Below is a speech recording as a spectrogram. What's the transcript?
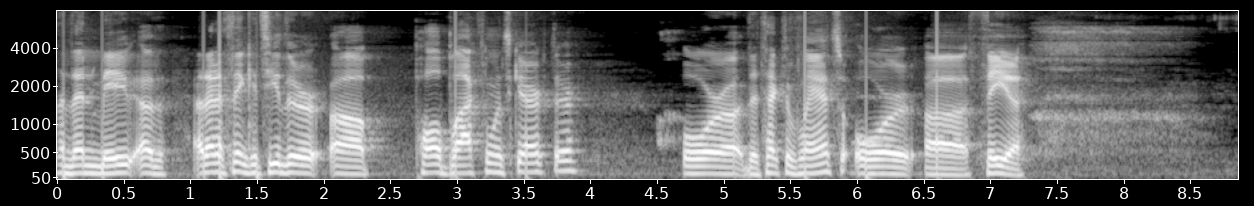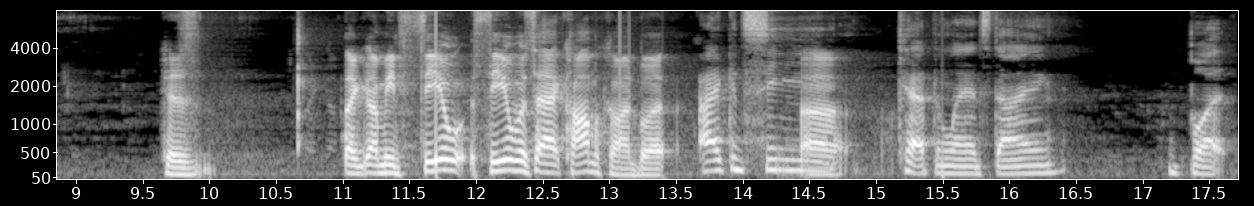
and then maybe, uh, and then I think it's either uh, Paul Blackthorne's character, or uh, Detective Lance, or uh, Thea. Because, like, I mean, Thea Thea was at Comic Con, but I could see Uh, Captain Lance dying, but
